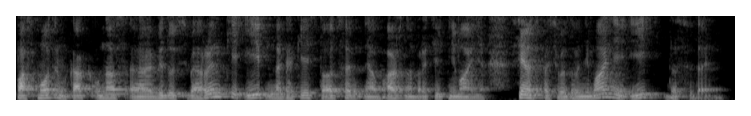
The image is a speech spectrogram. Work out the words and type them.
посмотрим, как у нас ведут себя рынки и на какие ситуации важно обратить внимание. Всем спасибо за внимание и до свидания.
